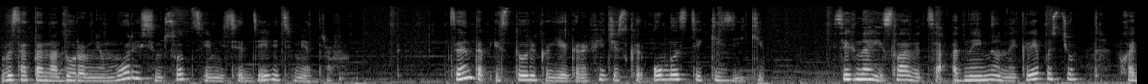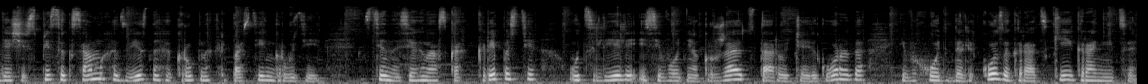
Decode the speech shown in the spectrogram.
высота над уровнем моря 779 метров. Центр историко-географической области Кизики. Сигнаи славится одноименной крепостью, входящей в список самых известных и крупных крепостей Грузии. Стены Сигнахской крепости уцелели и сегодня окружают старую часть города и выходят далеко за городские границы.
